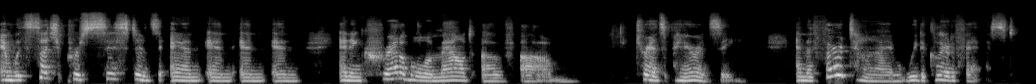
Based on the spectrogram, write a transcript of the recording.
And with such persistence and and and and an incredible amount of um, transparency, and the third time we declared a fast.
